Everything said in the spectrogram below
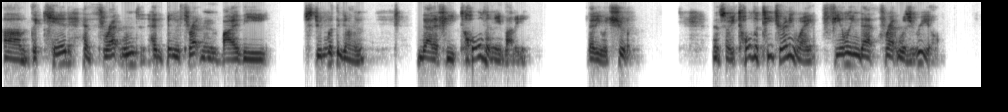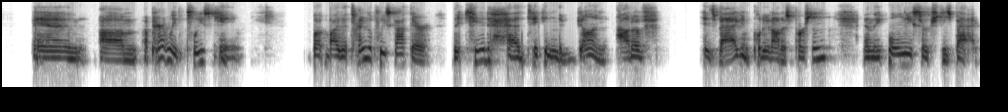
um, the kid had threatened, had been threatened by the student with the gun, that if he told anybody, that he would shoot him. And so he told the teacher anyway, feeling that threat was real. And um, apparently the police came but by the time the police got there, the kid had taken the gun out of his bag and put it on his person, and they only searched his bag.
